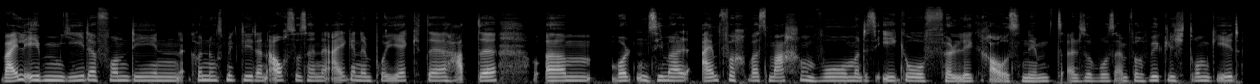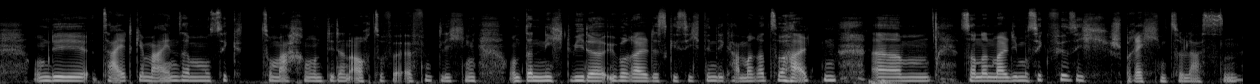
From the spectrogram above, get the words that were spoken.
weil eben jeder von den Gründungsmitgliedern auch so seine eigenen Projekte hatte, ähm, wollten sie mal einfach was machen, wo man das Ego völlig rausnimmt. Also wo es einfach wirklich darum geht, um die Zeit gemeinsam Musik zu machen und die dann auch zu veröffentlichen und dann nicht wieder überall das Gesicht in die Kamera zu halten, ähm, sondern mal die Musik für sich sprechen zu lassen.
